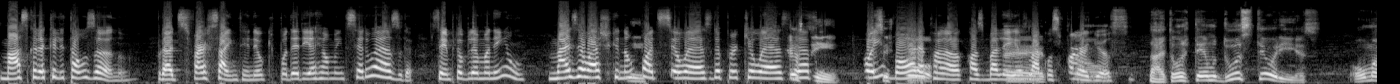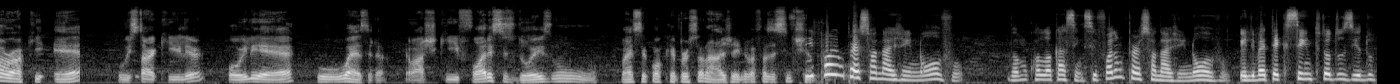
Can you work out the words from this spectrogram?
máscara que ele tá usando para disfarçar, entendeu? Que poderia realmente ser o Ezra, sem problema nenhum. Mas eu acho que não Sim. pode ser o Ezra, porque o Ezra assim, foi embora for, com, a, com, as baleias é, lá, com os Purgles. Tá, então temos duas teorias. Ou o Marok é o Starkiller, ou ele é o Ezra. Eu acho que fora esses dois, não vai ser qualquer personagem, ele vai fazer sentido. Se for um personagem novo, vamos colocar assim, se for um personagem novo, ele vai ter que ser introduzido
